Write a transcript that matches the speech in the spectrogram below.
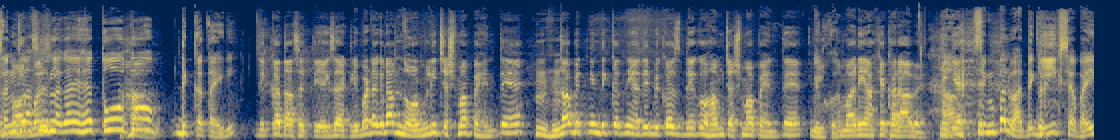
सन ग्लासेस लगाए हैं तो हाँ, तो दिक्कत आएगी। दिक्कत आ सकती है एग्जैक्टली बट अगर आप नॉर्मली चश्मा पहनते हैं तब इतनी दिक्कत नहीं आती बिकॉज़ देखो हम चश्मा पहनते हैं बिल्कुल। हमारी आँखें खराब है ठीक है सिंपल बात है गीक्स है भाई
